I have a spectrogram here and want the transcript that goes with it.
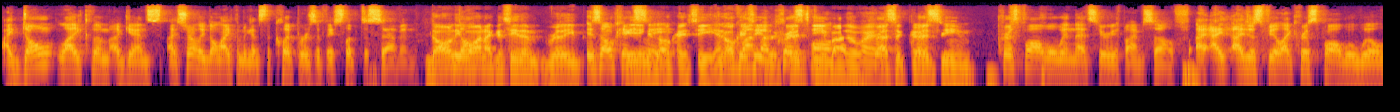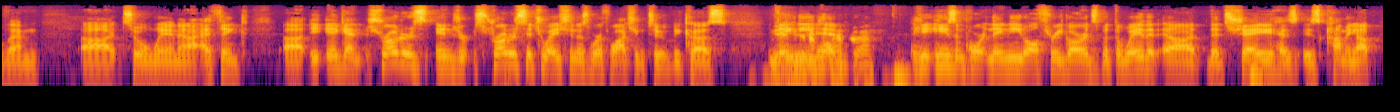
I don't like them against. I certainly don't like them against the Clippers if they slip to seven. the only don't- one I can see them really Is OKC. beating is OKC, and OKC But- but is a Chris good team, by the way. Chris- That's a good Chris- team. Chris Paul will win that series by himself. I I, I just feel like Chris Paul will will them uh, to a win, and I, I think uh, again Schroeder's injury, Schroeder's situation is worth watching too because they need him. he, he's important. They need all three guards, but the way that uh, that Shai has is coming up,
